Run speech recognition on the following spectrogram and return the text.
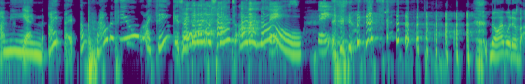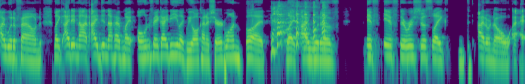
I mean, yeah. I, I am proud of you. I think is that the right response? I don't know. Thanks. Thanks. no, I would have. I would have found like I did not. I did not have my own fake ID. Like we all kind of shared one, but like I would have if if there was just like I don't know. I,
